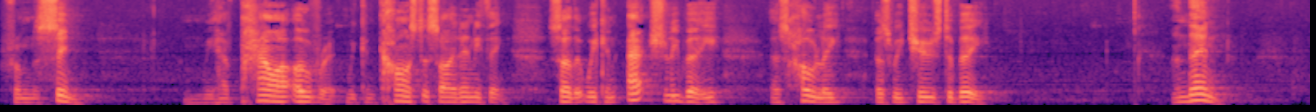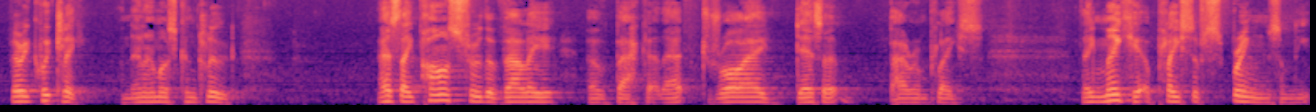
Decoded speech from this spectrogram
from the sin. We have power over it. We can cast aside anything so that we can actually be as holy as we choose to be. And then, very quickly, and then I must conclude, as they pass through the valley of Baca, that dry, desert, barren place, they make it a place of springs, and the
